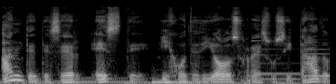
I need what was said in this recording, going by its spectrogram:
antes de ser este Hijo de Dios resucitado,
